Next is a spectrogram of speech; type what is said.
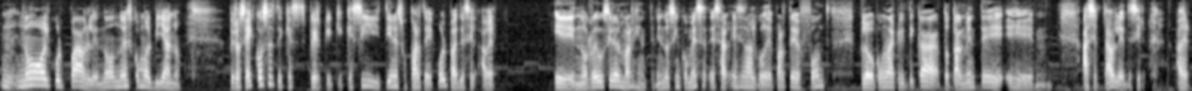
mm, no el culpable, no, no es como el villano. Pero si hay cosas de que, que, sí tiene su parte de culpa, es decir, a ver, eh, no reducir el margen teniendo cinco meses es, es algo de parte de Font que lo como una crítica totalmente eh, aceptable. Es decir, a ver,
